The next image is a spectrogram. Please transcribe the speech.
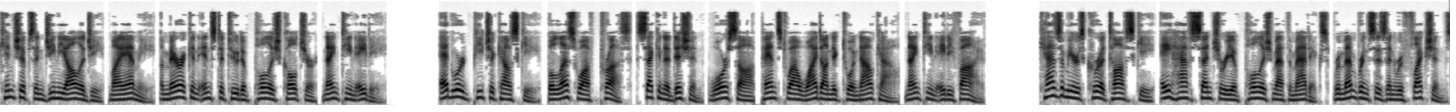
Kinships and Genealogy, Miami, American Institute of Polish Culture, 1980. Edward Pieścikowski, Bolesław Prus, 2nd edition, Warsaw, Państwo Wydawnictwo Naukowe, 1985. Kazimierz Kuratowski, A Half-Century of Polish Mathematics, Remembrances and Reflections,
